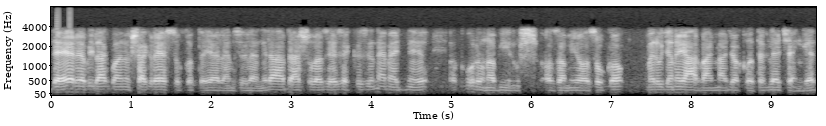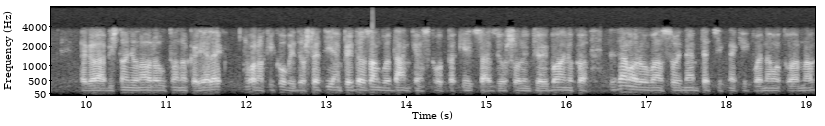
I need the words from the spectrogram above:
de erre a világbajnokságra ez szokott a jellemző lenni. Ráadásul az ezek közül nem egynél a koronavírus az, ami az oka, mert ugyan a járvány már gyakorlatilag lecsengett, legalábbis nagyon arra utalnak a jelek, van, aki covidos lett, ilyen például az angol Duncan Scott, a 200 gyors olimpiai bajnoka, de nem arról van szó, hogy nem tetszik nekik, vagy nem akarnak.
